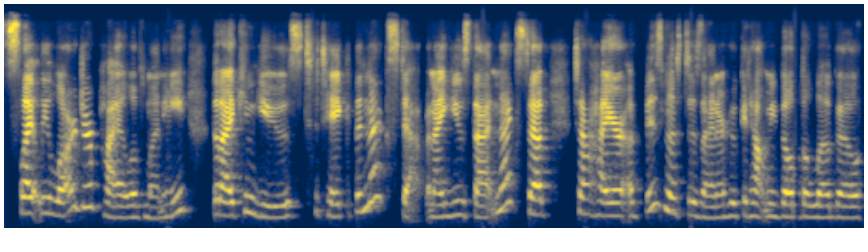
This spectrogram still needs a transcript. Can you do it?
slightly larger pile of money that i can use to take the next step. And i use that next step to hire a business designer who could help me build the logo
